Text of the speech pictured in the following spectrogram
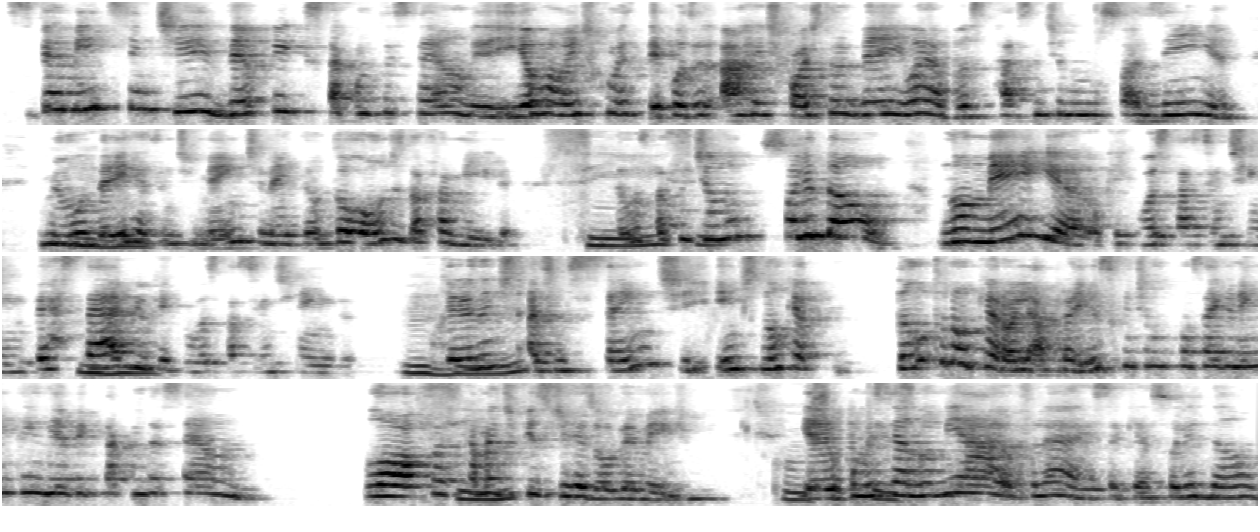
Se permite sentir, ver o que está acontecendo. E eu realmente comecei, depois a resposta veio, ué, você está sentindo muito sozinha. Me mudei uhum. recentemente, né? Então eu tô longe da família. Sim, então você está sentindo solidão. Nomeia o que, que você está sentindo, percebe uhum. o que, que você está sentindo. Porque a gente, uhum. a gente sente e a gente não quer, tanto não quer olhar para isso que a gente não consegue nem entender o que está acontecendo. Logo, vai ficar mais difícil de resolver mesmo. Com e aí certeza. eu comecei a nomear, eu falei, ah, isso aqui é solidão,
